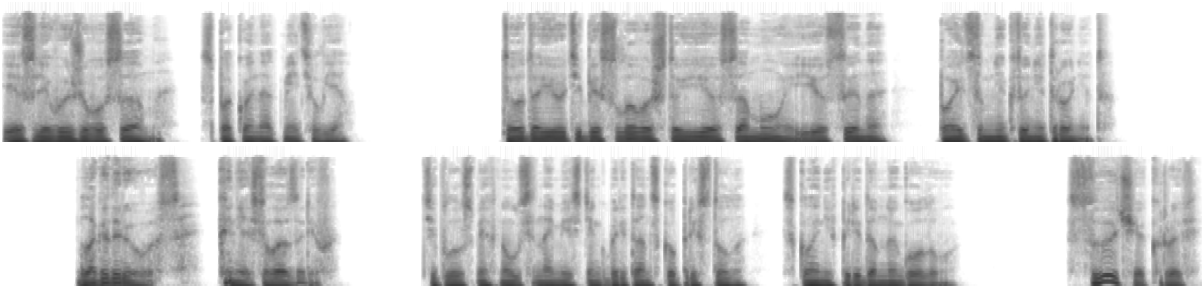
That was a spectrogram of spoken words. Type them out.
«Если выживу сам», — спокойно отметил я, «то даю тебе слово, что ее саму ее сына пальцем никто не тронет». «Благодарю вас, князь Лазарев», — тепло усмехнулся наместник британского престола, склонив передо мной голову. «Сучья кровь,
